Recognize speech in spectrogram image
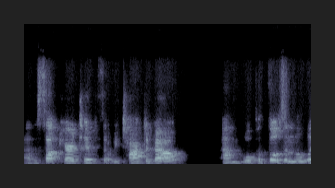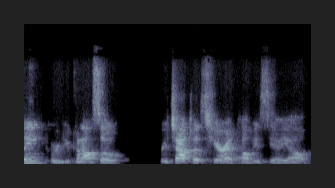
uh, the self-care tips that we talked about, um, we'll put those in the link, or you can also reach out to us here at LVCIL.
